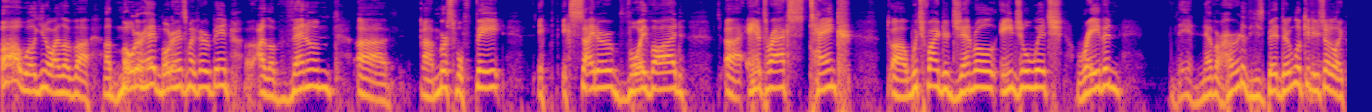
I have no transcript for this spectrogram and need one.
oh well, you know, I love uh, uh, Motorhead. Motorhead's my favorite band. Uh, I love Venom, uh, uh, Mercyful Fate, Ex- Exciter, Voivod, uh, Anthrax, Tank, Witchfinder General, Angel Witch, Raven. They had never heard of these bands. They're looking at each other like,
